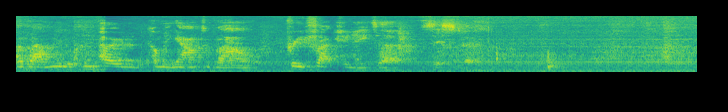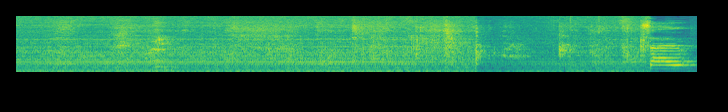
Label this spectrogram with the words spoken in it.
of our middle component coming out of our prefractionator system. So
